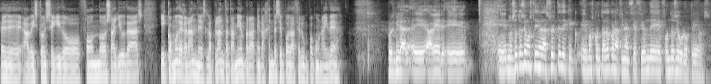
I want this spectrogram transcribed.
eh, habéis conseguido fondos, ayudas y cómo de grande es la planta también, para que la gente se pueda hacer un poco una idea. Pues mira, eh, a ver, eh, nosotros hemos tenido la suerte de que hemos contado con la financiación de fondos europeos,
